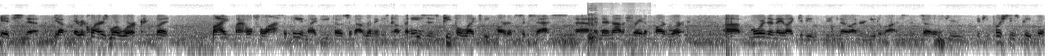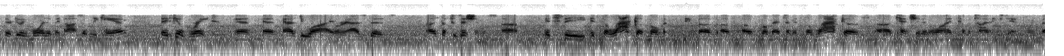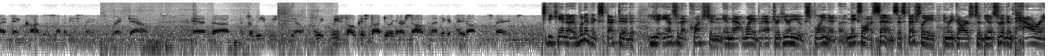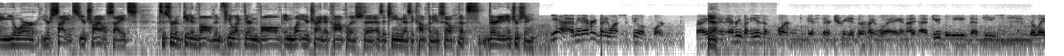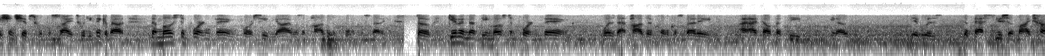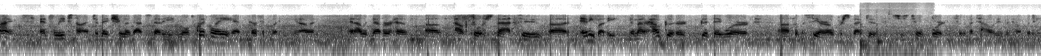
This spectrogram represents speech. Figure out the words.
it's uh, you know it requires more work, but my my whole philosophy and my ethos about running these companies is people like to be part of success, uh, and they're not afraid of hard work uh, more than they like to be you know underutilized. And so if you if you push these people, if they're doing more than they possibly can, they feel great, and and as do I, or as does uh, the physicians. Um, it's the it's the lack of moment of, of, of momentum. It's the lack of uh, tension and alignment from a timing standpoint that I think causes some of these things to break down. And uh, and so we, we you know we, we focused on doing it ourselves, and I think it paid off in spades to be candid, I wouldn't have expected you to answer that question in that way. But after hearing you explain it, it makes a lot of sense, especially in regards to you know sort of empowering your your sites, your trial sites, to sort of get involved and feel like they're involved in what you're trying to accomplish uh, as a team and as a company. So that's very interesting. Yeah, I mean everybody wants to feel important. Right? Yeah. And everybody is important if they're treated the right way. And I, I do believe that these relationships with the sites, when you think about the most important thing for CVI was a positive clinical study. So, given that the most important thing was that positive clinical study, I, I felt that the, you know, it was the best use of my time and Philippe's time to make sure that that study enrolled quickly and perfectly, you know, and, and I would never have uh, outsourced that to uh, anybody, no matter how good or good they were uh, from a CRO perspective. It's just too important for the mentality of the company.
